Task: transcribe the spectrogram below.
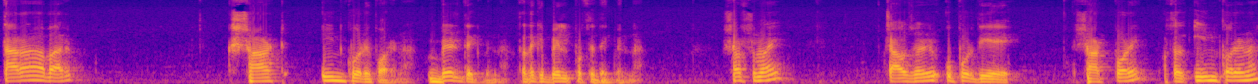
তারা আবার শার্ট ইন করে পরে না, বেল্ট দেখবেন না, তাদেরকে বেল্ট পরতে দেখবেন না। সবসময় ট্রাউজারের উপর দিয়ে শার্ট পরে, অর্থাৎ ইন করে না,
